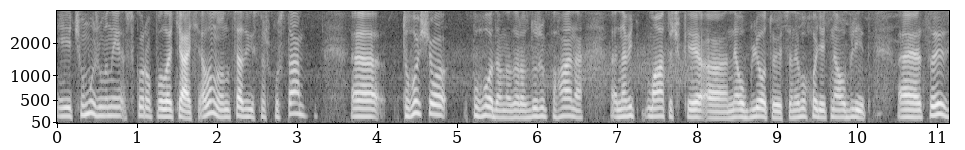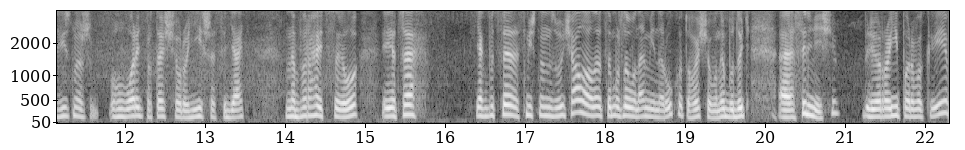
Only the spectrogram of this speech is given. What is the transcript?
І чому ж вони скоро полетять? Але ну, це, звісно ж, пуста. Е, того, що погода в нас зараз дуже погана, е, навіть маточки е, не обльотуються, не виходять на обліт. Е, Це, звісно ж, говорить про те, що рої сидять, набирають силу. І це, якби це смішно не звучало, але це можливо нам і на руку, того, що вони будуть сильніші. Рої перваки,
